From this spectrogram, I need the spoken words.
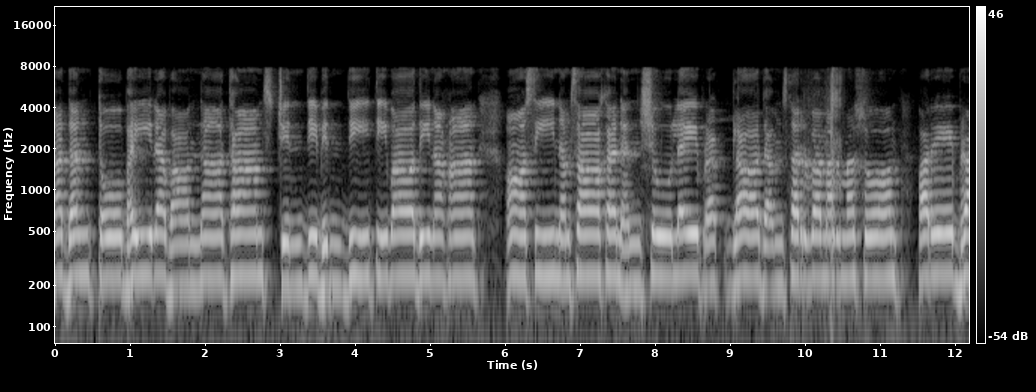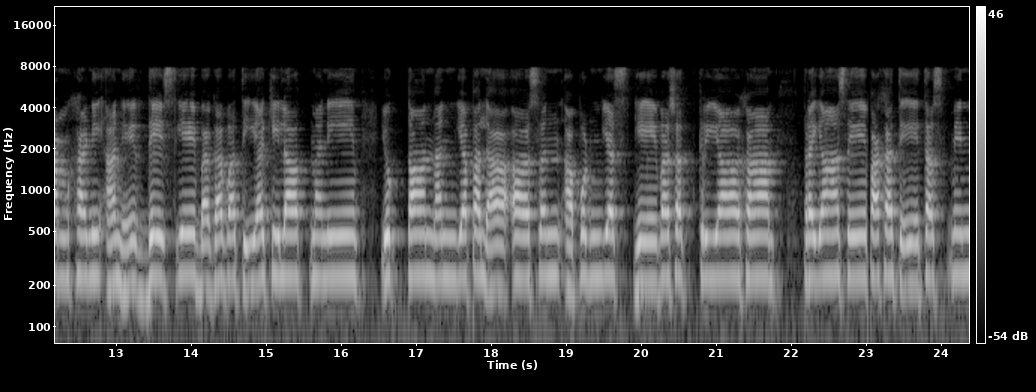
न दन्तो भैरवान्नाथांश्चिन्दिभिन्दीतिवादिनः। आसीनं साहनं शूलै प्रह्लादं सर्वमर्मशो। परे ब्रह्मणि अनिर्देश्ये भगवति अखिलात्मनि। युक्तान्मन्यफला आसन् अपुण्यस्येव सत्क्रियाः प्रयासे पहते तस्मिन्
